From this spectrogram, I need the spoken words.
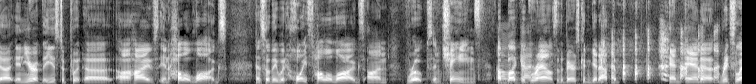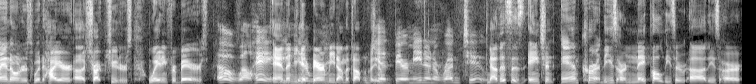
uh, in Europe, they used to put uh, uh, hives in hollow logs, and so they would hoist hollow logs on ropes and chains Oh above the ground, so the bears couldn't get at them. and and uh, rich landowners would hire uh, sharpshooters waiting for bears, Oh well, hey. and then you get a- bear meat on the top of it. you? Get bear meat and a rug too. Now this is ancient and current. These are Nepal. These are uh, these are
